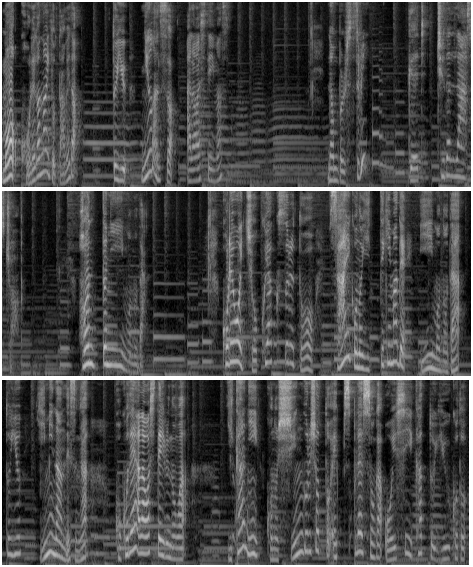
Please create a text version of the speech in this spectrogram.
もうこれがないとダメだというニュアンスを表しています。Number three, good to the last drop. 本当にいいものだ。これを直訳すると、最後の一滴までいいものだという意味なんですが、ここで表しているのは、いかにこのシングルショットエスプレッソが美味しいかということ。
